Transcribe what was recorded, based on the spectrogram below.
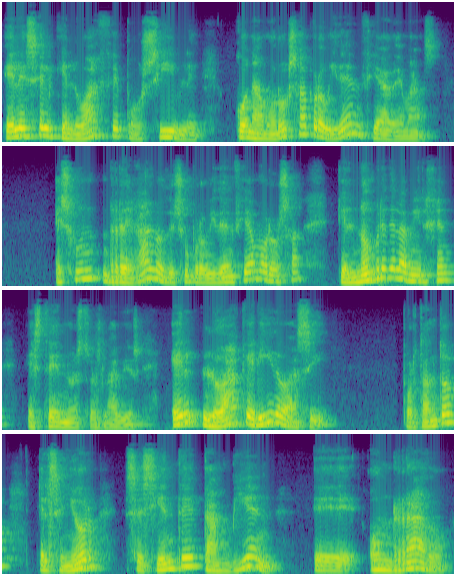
Él es el que lo hace posible, con amorosa providencia además. Es un regalo de su providencia amorosa que el nombre de la Virgen esté en nuestros labios. Él lo ha querido así. Por tanto, el Señor se siente también eh, honrado,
